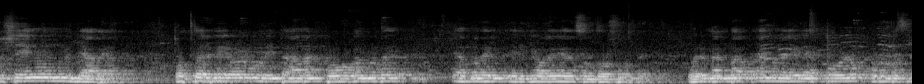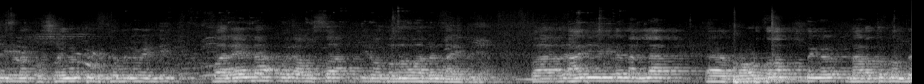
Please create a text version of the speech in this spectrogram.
വിഷയങ്ങളൊന്നുമില്ലാതെ ഒത്തൊരുമയോട് കൂടിയിട്ടാണ് പോകുന്നത് എന്നതിൽ എനിക്ക് വളരെയധികം സന്തോഷമുണ്ട്. ഒരു മെമ്പർ എന്ന നിലയിൽ എപ്പോഴും കുടുംബശ്രീയുടെ പ്രശ്നങ്ങൾ തീർക്കുന്നതിന് വേണ്ടി വരേണ്ട ഒരു അവസ്ഥ ഇരുപത്തൊന്നാം വാർഡിൽ ഉണ്ടായിട്ടില്ല. അപ്പോൾ ആ രീതിയിൽ നല്ല പ്രവർത്തനം നിങ്ങൾ നടത്തുന്നുണ്ട്.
